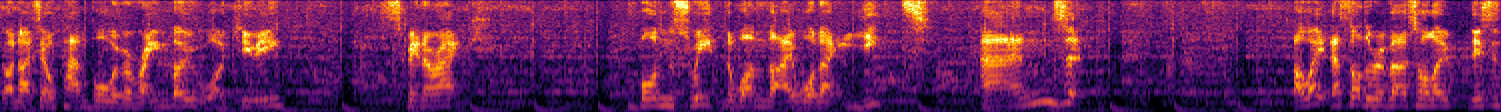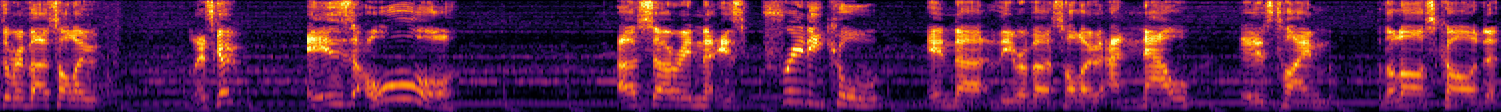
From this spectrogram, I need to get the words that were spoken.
Got a nice little Pampor with a rainbow. What a cutie. Spinarak. Bounsweet, the one that I want to yeet. And... Oh, wait, that's not the reverse hollow. This is the reverse hollow. Let's go. Is... Oh! Ursaring is pretty cool in uh, the reverse hollow. And now it is time for the last card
